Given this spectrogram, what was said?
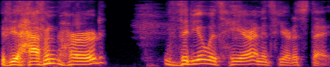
If you haven't heard, video is here and it's here to stay.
